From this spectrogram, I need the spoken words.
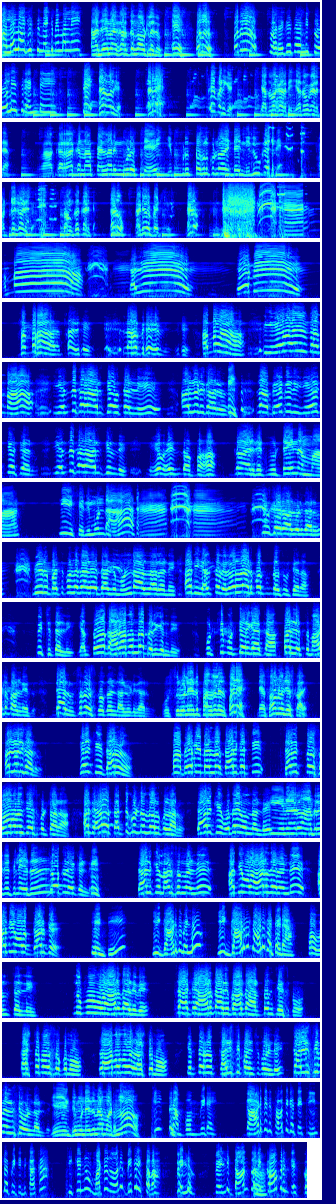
అలా లాగిస్తుందేంటి మిమ్మల్ని? అదే నాకు అర్థం కావట్లేదు. ఏ వదలు వదలు. త్వరగా దాన్ని తోలేసి రండి. ఎదవగారిది ఎదవగారిద రాక రాక నా పెళ్ళానికి మూడొస్తే ఇప్పుడు తగులుకున్నావంటే నిలువు కడితే అడ్డగాడిద దొంగ కడిద. నడు నడివ పెట్టి నడు. అమ్మా! తల్లి! బేబీ! అమ్మా తల్లి నా బేబీ. అమ్మా ఏమైందమ్మా? ఎందుకలా అరిచావు తల్లి? అల్లుడు గారు నా బేబీని ఏం చేశారు? ఎందుకలా అరిచింది? ఏమైందమ్మా? గాడిదకు గుడ్డైందమ్మా ఈ శని ముండా చూసారా అల్లుడు గారు? మీరు బతికుండగానే దాన్ని ముండ అన్నారని. అది ఎంత విలువలాడిపోతుందో చూసారా పిచ్చి తల్లి ఎంతో గారాభంగా పెరిగింది. పుట్టి బుద్ధి ఎరిగాక పల్లెత్తు మాట పడలేదు. దాన్ని ఉసురేసుకోకండి అల్లుడు గారు. ఉసురు లేదు పదరు లేదు పండే నేను సోమనం చేసుకోవాలి. అల్లుడు గారు ఏంటి దారుణం? మా బేబీ బెల్లో తాళి కట్టి సవిత్తో సోమనం చేసుకుంటారా? అది ఎలా తట్టుకుంటుందో అనుకున్నారు. దానికి ఉదయం ఉందండి. ఈనాడు ఆంధ్రజ్యోతి లేదు. జోకు లేకండి. దానికి మనసుందండి. అది ఓ ఆడదేనండి. అది ఓ గాడిదే. ఏంటి? ఈ గాడిద వెళ్ళు ఈ గాడిద తాడు కట్టాడా? అవును తల్లి. నువ్వు ఓ ఆడదానివే. సాటి ఆడదాని బాధ అర్థం చేసుకో. కష్టమో సుఖమో లాభమో నష్టమో ఇద్దరు కలిసి పంచుకోండి. కలిసి వెలిసి ఉండండి. ఏంటి ఉండేది నా మటను? బొమ్మిడై. గాడిదని సవతిగా తెచ్చి ఇంట్లో పెట్టింది కాక చికెన్ మటను అని బెదిరిస్తావా? వెళ్ళు. వెళ్ళి దాంతో కాపురం చేసుకో.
